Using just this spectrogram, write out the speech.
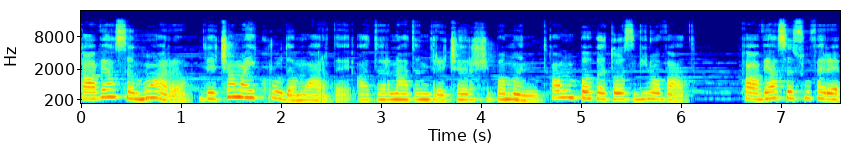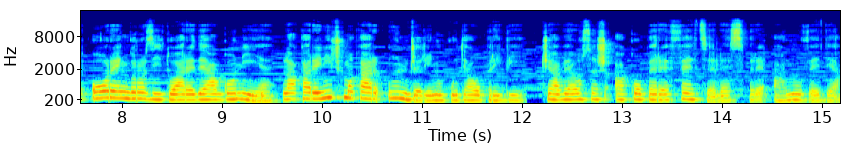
Că avea să moară de cea mai crudă moarte, atârnat între cer și pământ, ca un păcătos vinovat, că avea să sufere ore îngrozitoare de agonie, la care nici măcar îngerii nu puteau privi, ci aveau să-și acopere fețele spre a nu vedea.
